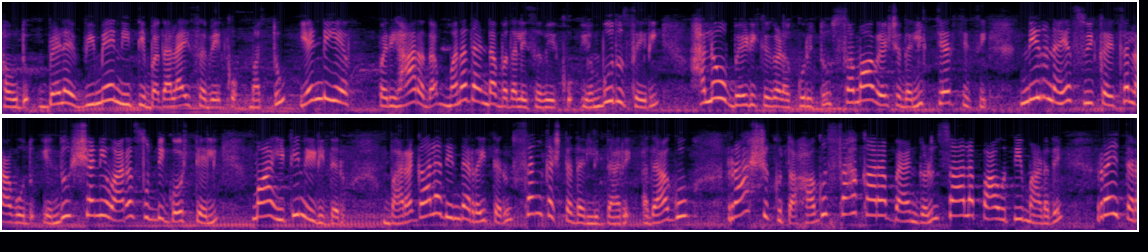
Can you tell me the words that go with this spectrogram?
ಹೌದು, ಬೆಳೆ ವಿಮೆ ನೀತಿ ಬದಲಾಯಿಸಬೇಕು ಮತ್ತು ಎನ್ ಡಿ ಎಫ್ ಪರಿಹಾರದ ಮನದಂಡ ಬದಲಿಸಬೇಕು ಎಂಬುದು ಸೇರಿ ಹಲವು ಬೇಡಿಕೆಗಳ ಕುರಿತು ಸಮಾವೇಶದಲ್ಲಿ ಚರ್ಚಿಸಿ ನಿರ್ಣಯ ಸ್ವೀಕರಿಸಲಾಗುವುದು ಎಂದು ಶನಿವಾರ ಸುದ್ದಿಗೋಷ್ಠಿಯಲ್ಲಿ ಮಾಹಿತಿ ನೀಡಿದರು. ಬರಗಾಲದಿಂದ ರೈತರು ಸಂಕಷ್ಟದಲ್ಲಿದ್ದಾರೆ. ಅದಾಗೂ ರಾಷ್ಟ್ರೀಕೃತ ಹಾಗೂ ಸಹಕಾರ ಬ್ಯಾಂಕ್ಗಳು ಸಾಲ ಪಾವತಿ ಮಾಡದೆ ರೈತರ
